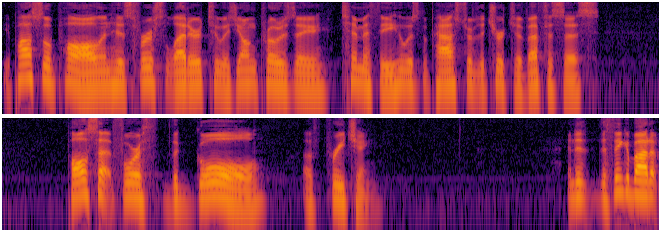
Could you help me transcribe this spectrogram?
The Apostle Paul, in his first letter to his young protege Timothy, who was the pastor of the church of Ephesus, Paul set forth the goal of preaching. And to, to, think about it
